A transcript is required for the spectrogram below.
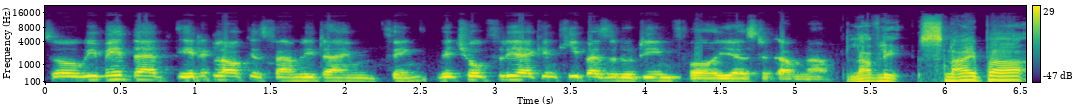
so we made that 8 o'clock is family time thing, which hopefully I can keep as a routine for years to come now. Lovely. Sniper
